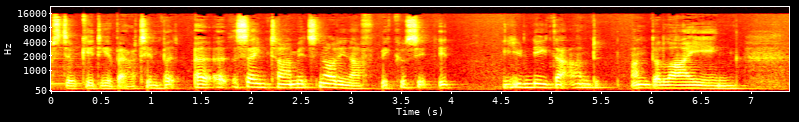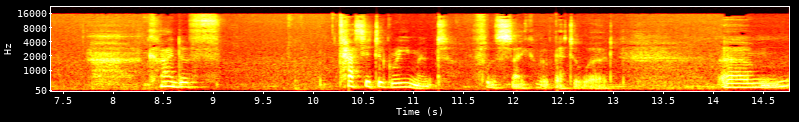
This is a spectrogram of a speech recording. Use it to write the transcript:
still giddy about him, but uh, at the same time, it's not enough because it, it you need that under, underlying kind of tacit agreement, for the sake of a better word, um,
